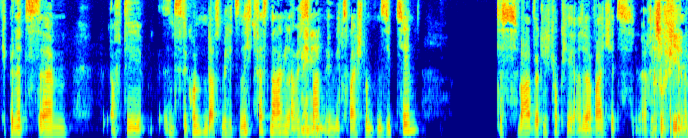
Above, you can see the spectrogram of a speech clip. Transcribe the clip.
Ich bin jetzt ähm, auf die Sekunden darfst du mich jetzt nicht festnageln, aber es nee, waren nee. irgendwie zwei Stunden 17. Das war wirklich okay. Also da war ich jetzt richtig. Also vier,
